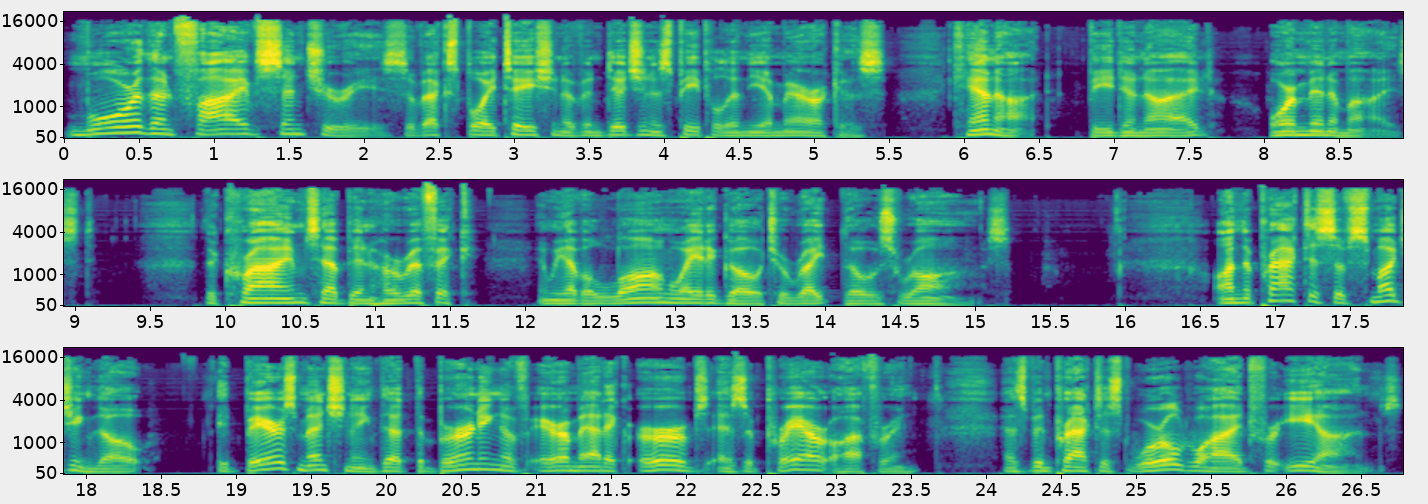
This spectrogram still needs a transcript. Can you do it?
more than five centuries of exploitation of indigenous people in the Americas cannot be denied or minimized. The crimes have been horrific, and we have a long way to go to right those wrongs. On the practice of smudging, though, it bears mentioning that the burning of aromatic herbs as a prayer offering has been practiced worldwide for eons,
